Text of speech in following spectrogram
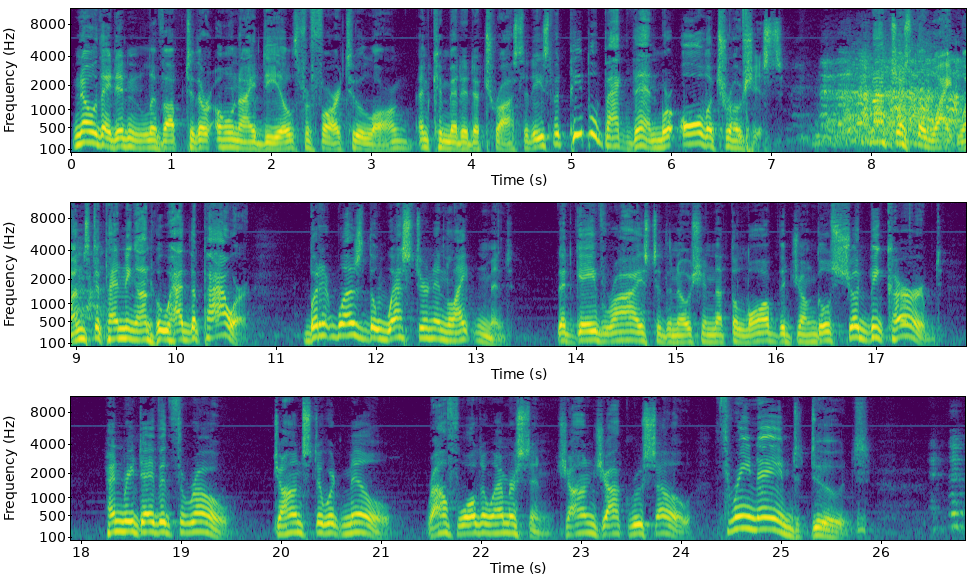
No, they didn't live up to their own ideals for far too long and committed atrocities, but people back then were all atrocious. Not just the white ones, depending on who had the power. But it was the Western Enlightenment that gave rise to the notion that the law of the jungle should be curbed. Henry David Thoreau, John Stuart Mill, Ralph Waldo Emerson, Jean Jacques Rousseau, three named dudes. it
